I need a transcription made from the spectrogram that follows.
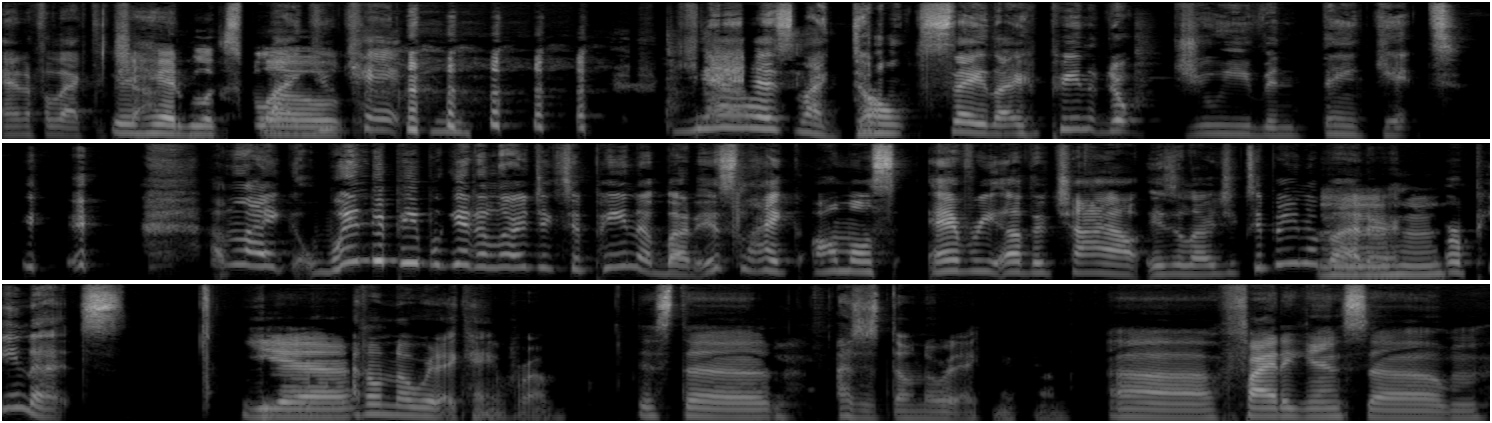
anaphylactic Your shock. head will explode. Like you can't. yes, like don't say like peanut. Don't you even think it? I'm like, when did people get allergic to peanut butter? It's like almost every other child is allergic to peanut butter mm-hmm. or peanuts. Yeah. I don't know where that came from. It's the I just don't know where that came from. Uh fight against um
